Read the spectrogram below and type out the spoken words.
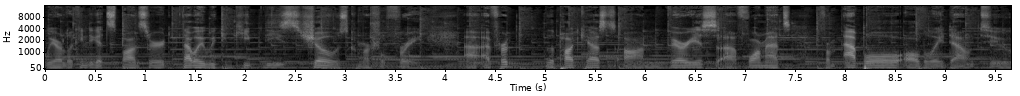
We are looking to get sponsored. That way, we can keep these shows commercial free. Uh, I've heard the podcasts on various uh, formats from Apple all the way down to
